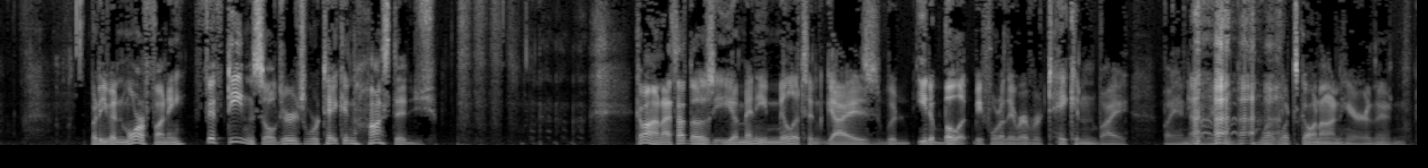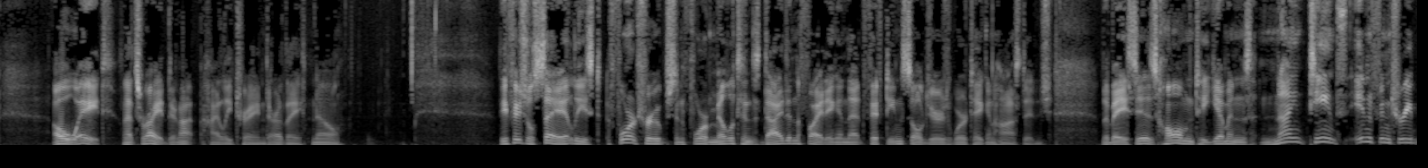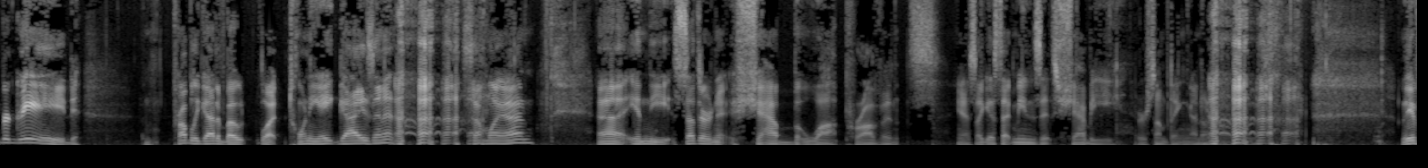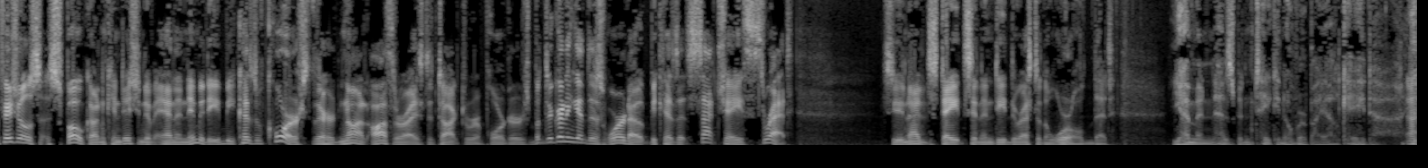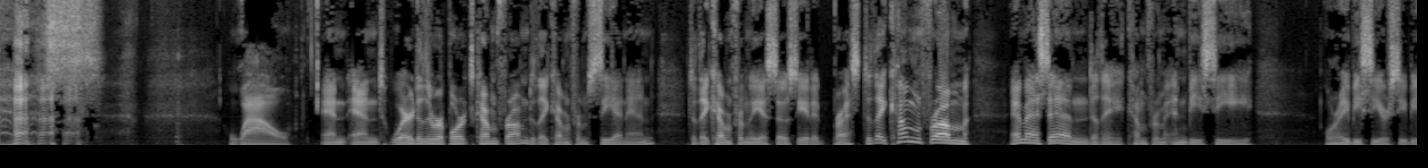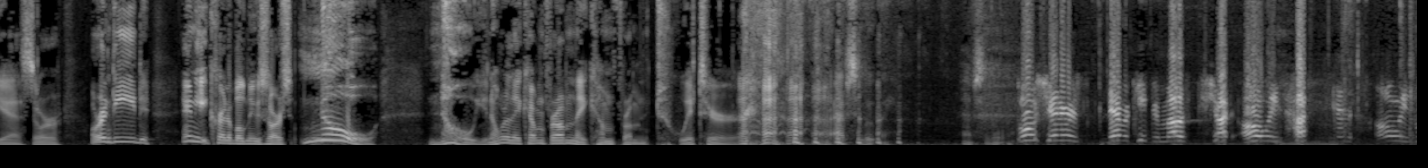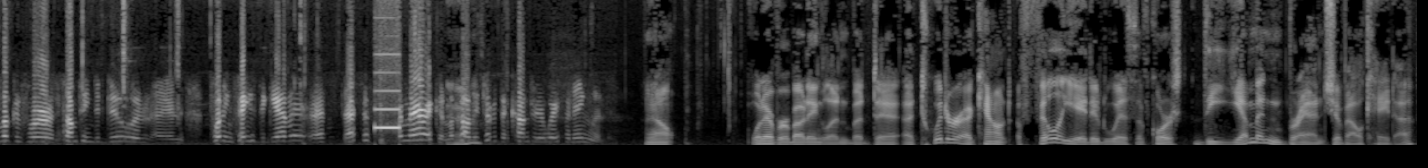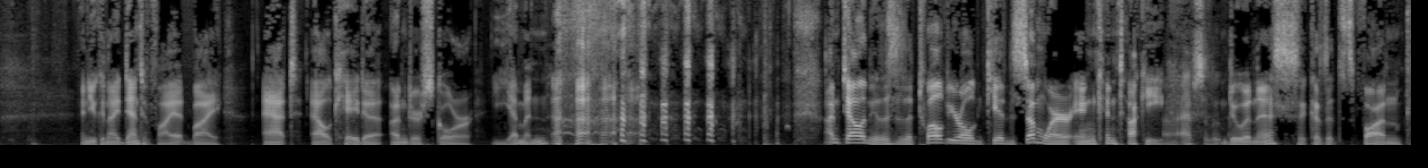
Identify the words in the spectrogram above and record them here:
But even more funny, 15 soldiers were taken hostage. Come on, I thought those Yemeni militant guys would eat a bullet before they were ever taken by by anybody. what, what's going on here? They're, oh, wait, that's right. They're not highly trained, are they? No. The officials say at least four troops and four militants died in the fighting and that 15 soldiers were taken hostage. The base is home to Yemen's 19th Infantry Brigade. Probably got about, what, 28 guys in it? Something like that. Uh, in the southern Shabwa province. Yes, I guess that means it's shabby or something. I don't know. The officials spoke on condition of anonymity because, of course, they're not authorized to talk to reporters, but they're going to get this word out because it's such a threat to the United States and indeed the rest of the world that Yemen has been taken over by Al Qaeda. Yes. wow. And and where do the reports come from? Do they come from CNN? Do they come from the Associated Press? Do they come from MSN? Do they come from NBC or ABC or CBS or or indeed any credible news source? No. No, you know where they come from? They come from Twitter. Absolutely. Absolutely. Bullshitters, never keep your mouth shut. Always hustling. Always looking for something to do and, and putting things together. That's that's a f- American. Look how they took the country away from England. Now, whatever about England, but uh, a Twitter account affiliated with, of course, the Yemen branch of Al Qaeda, and you can identify it by at Al Qaeda underscore Yemen. I'm telling you, this is a 12 year old kid somewhere in Kentucky Uh, absolutely. doing this because it's fun.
